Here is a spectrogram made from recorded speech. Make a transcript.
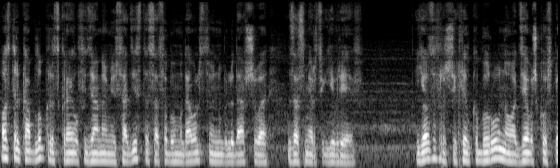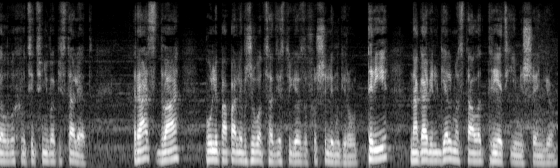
Острый каблук раскроил физиономию садиста с особым удовольствием наблюдавшего за смертью евреев. Йозеф расчехлил кобуру, но девушка успела выхватить у него пистолет. Раз, два, Пули попали в живот садисту Йозефу Шиллингеру. Три. Нога Вильгельма стала третьей мишенью.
